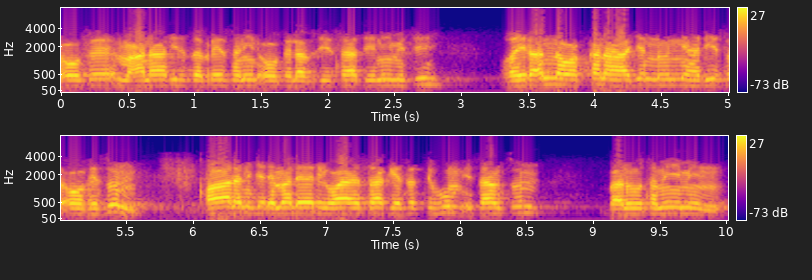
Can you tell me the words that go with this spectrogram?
أوفي معنى حديث دبريسنين أوفي لفظي ساتيني متي غير أن وكنها جن حديث أوفي سن. قال نجد مالي رواية ساكيست هم إسان سن. بنو تميم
